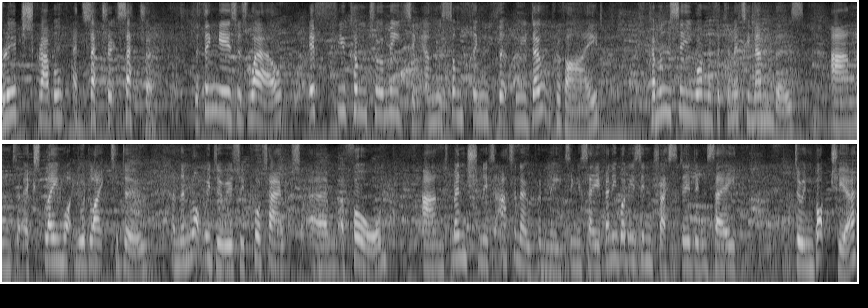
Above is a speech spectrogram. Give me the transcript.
bridge, Scrabble, etc. etc. The thing is as well, if you come to a meeting and there's something that we don't provide, come and see one of the committee members and explain what you would like to do. And then what we do is we put out um, a form and mention it at an open meeting and say if anybody's interested in, say, doing boccia,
